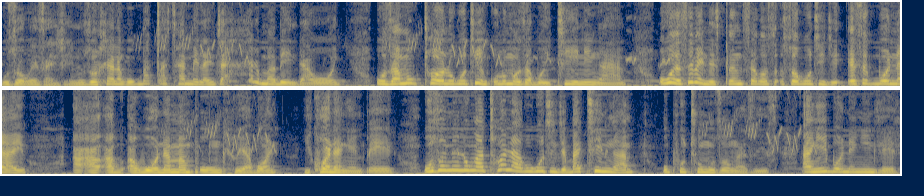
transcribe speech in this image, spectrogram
Uzokwenza njeni uzohlala ngokubacathamela njalo mabe ndawonye uzama ukuthola ukuthi izinkulumo zabo yithini ngami ukuze sibe nesiqiniseko so- sokuthi nje esikubonayo a- a- a- awona amampunge uyabona? Yikhona ngempela. Uzonela ungathola ukuthi nje bathini ngami? Uphuthuma uzongazisa. Angiyibone enye indlela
